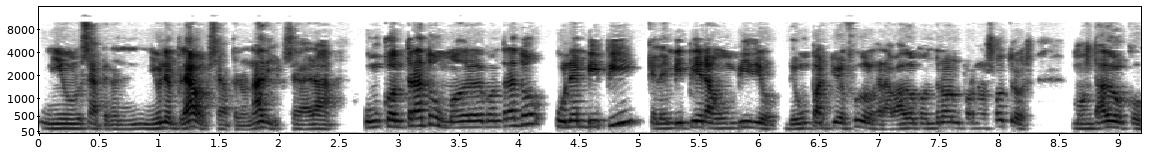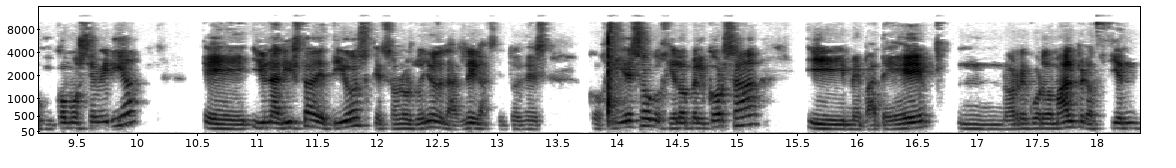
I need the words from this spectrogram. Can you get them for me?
ni un, o sea, pero ni un empleado, o sea, pero nadie. O sea, era un contrato, un modelo de contrato, un MVP, que el MVP era un vídeo de un partido de fútbol grabado con dron por nosotros, montado con cómo se vería, eh, y una lista de tíos que son los dueños de las ligas. Entonces, cogí eso, cogí el Opel Corsa y me pateé, no recuerdo mal, pero 100,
